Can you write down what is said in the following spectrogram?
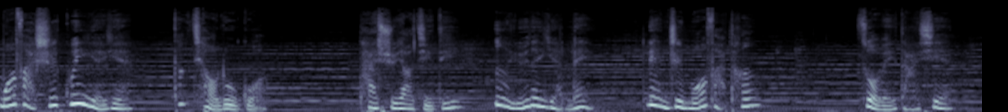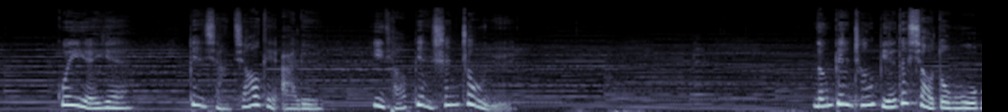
魔法师龟爷爷刚巧路过，他需要几滴鳄鱼的眼泪炼制魔法汤。作为答谢，龟爷爷便想教给阿绿一条变身咒语。能变成别的小动物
